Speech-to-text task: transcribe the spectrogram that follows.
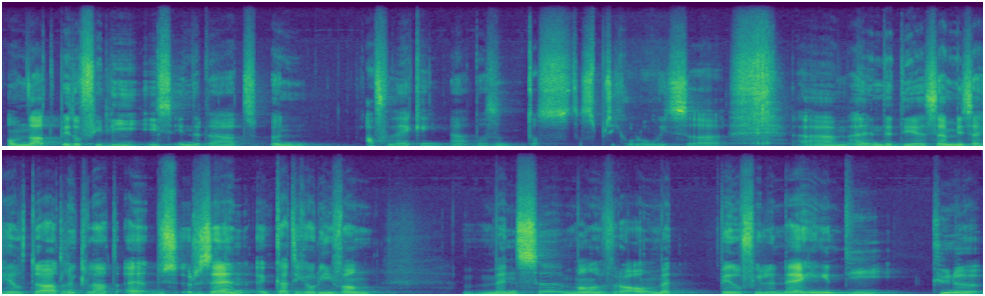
Omdat pedofilie is inderdaad een afwijking. Hè? Dat, is een, dat, is, dat is psychologisch. eh, ehm, hè, in de DSM is dat heel duidelijk. Laat, hè? Dus er zijn een categorie van mensen, mannen, vrouwen, met pedofiele neigingen die kunnen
